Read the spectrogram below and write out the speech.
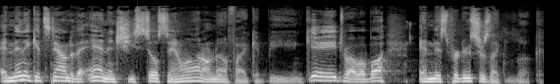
And then it gets down to the end and she's still saying, well, I don't know if I could be engaged, blah, blah, blah. And this producer's like, look,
